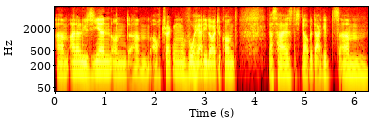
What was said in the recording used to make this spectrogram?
ähm, analysieren und ähm, auch tracken, woher die Leute kommt. Das heißt, ich glaube, da gibt's ähm,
